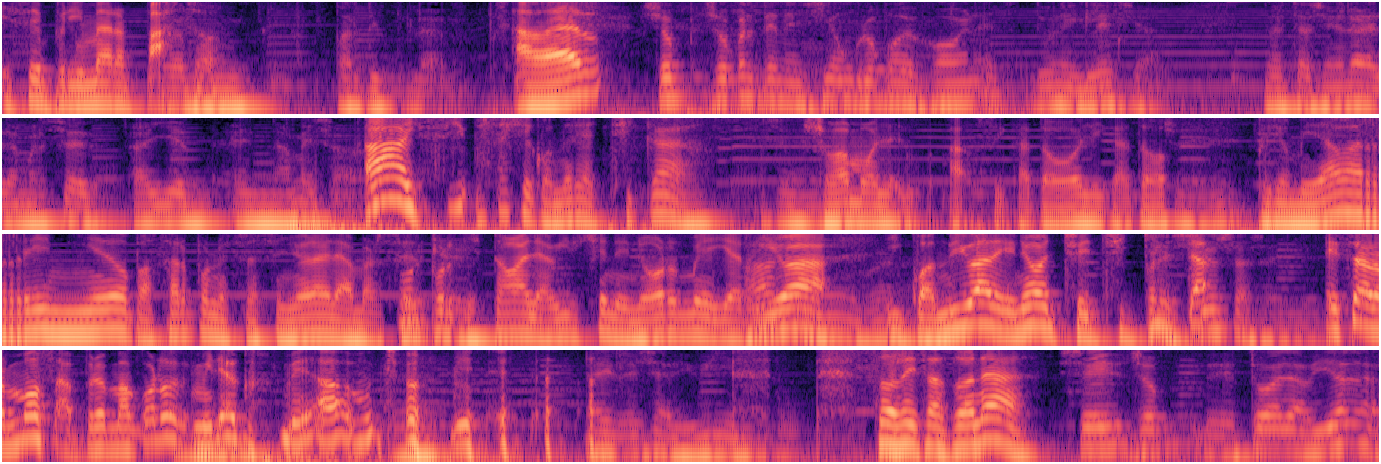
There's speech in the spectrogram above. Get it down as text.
ese primer paso? particular. A ver. Yo, yo pertenecía a un grupo de jóvenes de una iglesia, Nuestra Señora de la Merced, ahí en, en la mesa. Ay, sí, ¿sabes que cuando era chica? Sí. Yo amo, la- ah, soy católica, todo. Sí. Pero me daba re miedo pasar por Nuestra Señora de la Merced porque estaba la Virgen enorme y Ah, arriba. sí, bueno. Y cuando iba de noche, chiquita. Preciosa esa iglesia. Es hermosa, pero me acuerdo que mirá, me daba mucho miedo. Una iglesia divina. ¿Sos de esa zona? Sí, yo de toda la vida, la-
